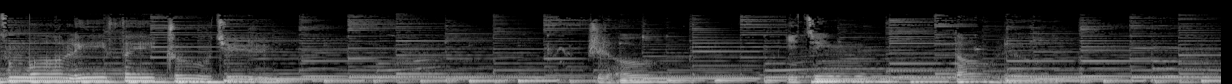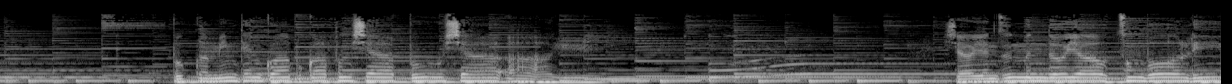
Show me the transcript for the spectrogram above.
从窝里飞出去。时候已经倒流，不管明天刮不刮风，下不下雨，小燕子们都要从玻璃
